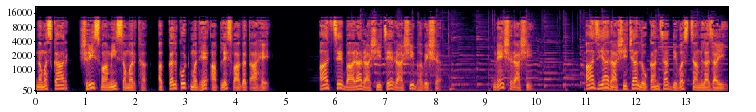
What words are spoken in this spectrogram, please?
नमस्कार श्री स्वामी समर्थ अक्कलकोटमध्ये आपले स्वागत आहे. आजचे बारा राशीचे राशी भविष्य. मेष राशी. आज या राशीच्या लोकांचा दिवस चांगला जाईल.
